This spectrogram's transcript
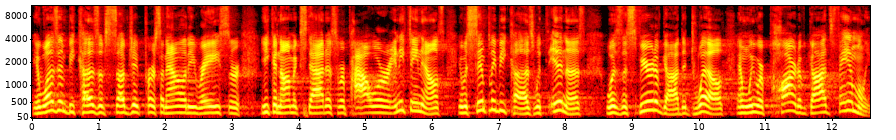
it wasn't because of subject personality, race, or economic status, or power, or anything else. It was simply because within us was the Spirit of God that dwelled, and we were part of God's family.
